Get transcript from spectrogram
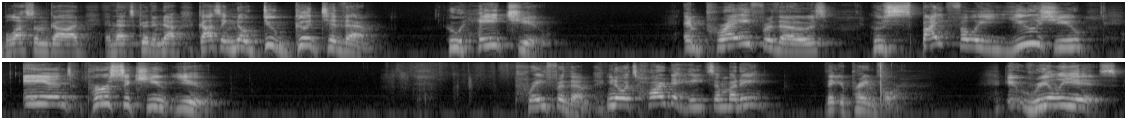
bless them, God, and that's good enough. God's saying, no, do good to them who hate you, and pray for those who spitefully use you and persecute you. Pray for them. You know, it's hard to hate somebody that you're praying for. It really is.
